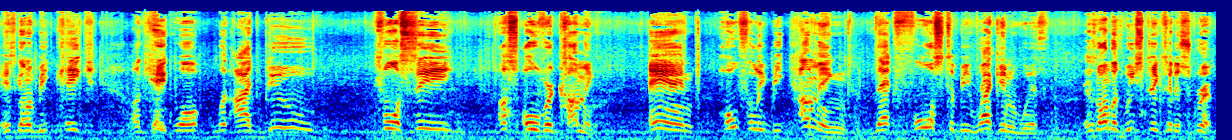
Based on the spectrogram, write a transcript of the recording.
it's going to be cake, a cakewalk, but I do foresee us overcoming and hopefully becoming that force to be reckoned with as long as we stick to the script.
